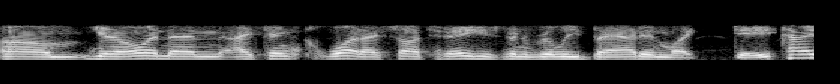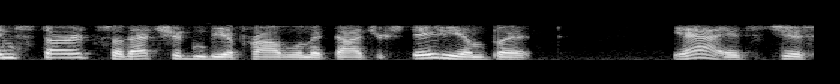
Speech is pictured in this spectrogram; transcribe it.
Um, you know, and then I think what I saw today, he's been really bad in like daytime starts, so that shouldn't be a problem at Dodger Stadium. But yeah, it's just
